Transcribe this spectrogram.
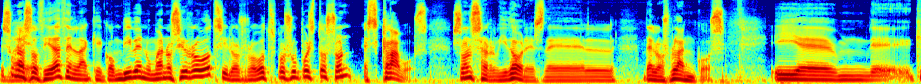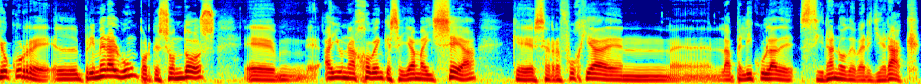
Es una sociedad en la que conviven humanos y robots y los robots, por supuesto, son esclavos, son servidores de los blancos. ¿Y eh, qué ocurre? El primer álbum, porque son dos, eh, hay una joven que se llama Isea, que se refugia en, la película de Cyrano de Bergerac.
